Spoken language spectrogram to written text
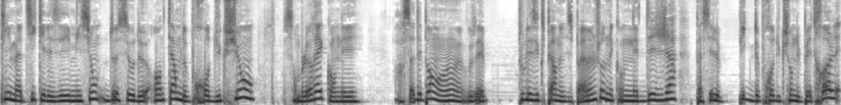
climatique et les émissions de CO2. En termes de production, il semblerait qu'on est... Alors ça dépend, hein, vous avez... tous les experts ne disent pas la même chose, mais qu'on ait déjà passé le pic de production du pétrole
